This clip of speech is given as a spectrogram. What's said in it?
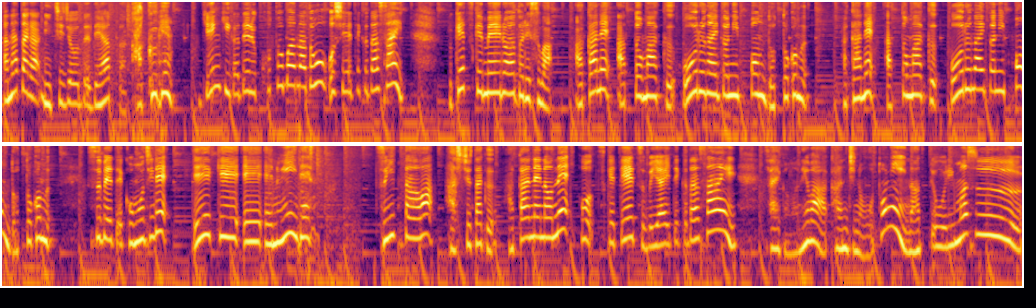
あなたが日常で出会った格言、元気が出る言葉などを教えてください。受付メールアドレスは、あかねアットマークオールナイトニッポンドットコム、あかねアットマークオールナイトニッポンドットコム、すべて小文字で AKANE です。ツイッターは、ハッシュタグ、あかねのねをつけてつぶやいてください。最後のねは漢字の音になっております。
